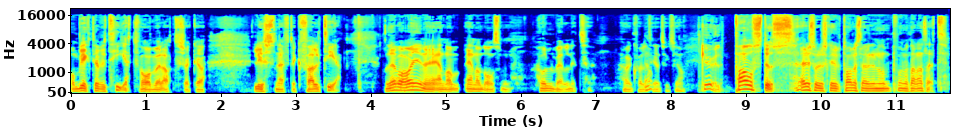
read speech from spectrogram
objektivitet var väl att försöka lyssna efter kvalitet. Och det var ju nu en av, en av de som höll väldigt hög kvalitet tyckte jag. Kul. Faustus, är det så det ska uttalas eller på något annat sätt?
